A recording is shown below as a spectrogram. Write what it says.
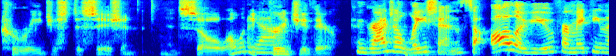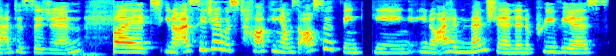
courageous decision? And so i want to yeah. encourage you there. Congratulations to all of you for making that decision. But you know as cj was talking i was also thinking you know i had mentioned in a previous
